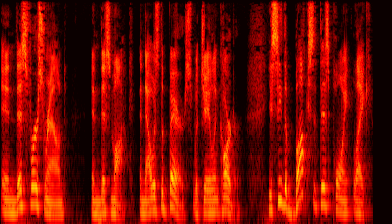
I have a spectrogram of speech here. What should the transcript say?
in this first round in this mock. And that was the Bears with Jalen Carter. You see, the Bucks at this point, like,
